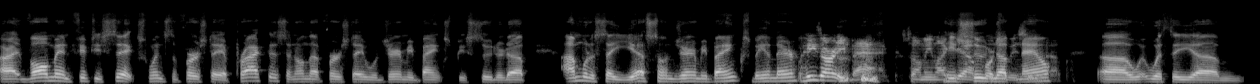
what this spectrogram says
All right, Volman 56. When's the first day of practice? And on that first day, will Jeremy Banks be suited up? I'm going to say yes on Jeremy Banks being there. Well, he's already back, so I mean, like He's yeah, suiting up now? up. uh, with, with the um,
